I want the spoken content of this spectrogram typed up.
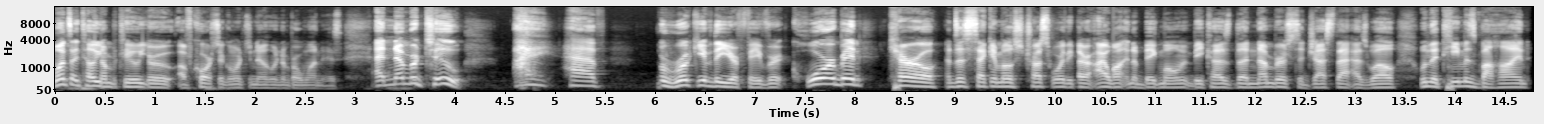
once I tell you number two, you of course are going to know who number one is. At number two, I have the rookie of the year favorite, Corbin Carroll as the second most trustworthy player I want in a big moment because the numbers suggest that as well. When the team is behind,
